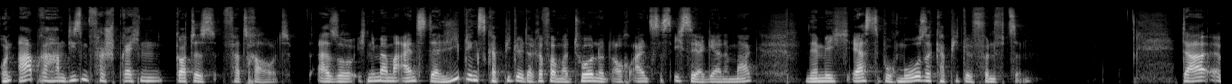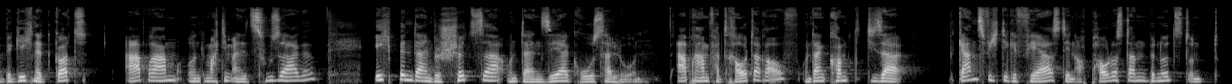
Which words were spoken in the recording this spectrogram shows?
und Abraham diesem Versprechen Gottes vertraut. Also ich nehme mal eins der Lieblingskapitel der Reformatoren und auch eins, das ich sehr gerne mag, nämlich 1. Buch Mose, Kapitel 15. Da äh, begegnet Gott Abraham und macht ihm eine Zusage. Ich bin dein Beschützer und dein sehr großer Lohn. Abraham vertraut darauf und dann kommt dieser ganz wichtige Vers, den auch Paulus dann benutzt und,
